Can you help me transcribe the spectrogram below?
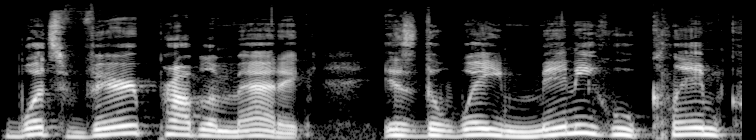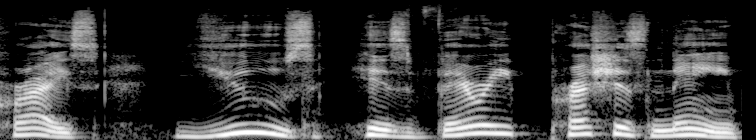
What's very problematic is the way many who claim Christ use his very precious name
